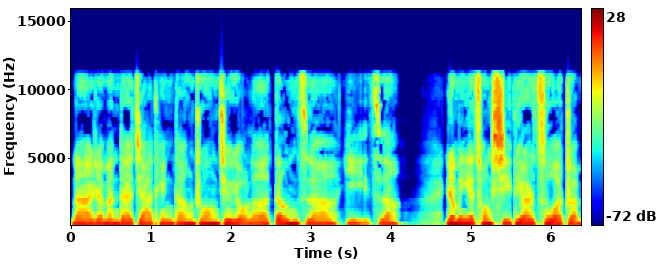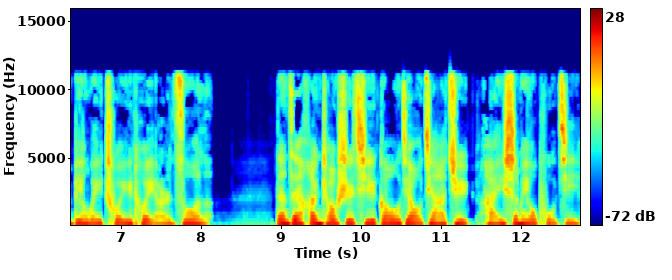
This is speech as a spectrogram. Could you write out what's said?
那人们的家庭当中就有了凳子啊、椅子啊，人们也从席地而坐转变为垂腿而坐了。但在汉朝时期，高脚家具还是没有普及，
